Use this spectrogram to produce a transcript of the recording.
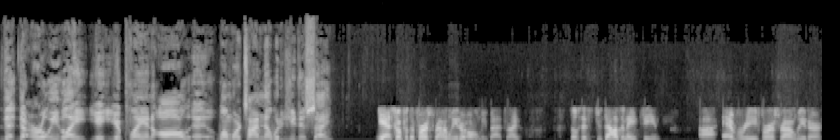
the, the early late, you, you're playing all, uh, one more time now, what did you just say? Yeah, so for the first round leader only bets, right? So since 2018, uh, every first round leader,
